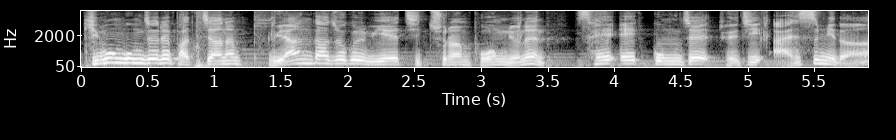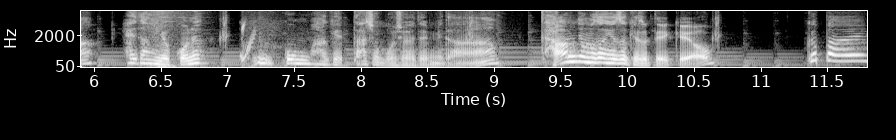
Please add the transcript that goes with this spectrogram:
기본 공제를 받지 않은 부양가족을 위해 지출한 보험료는 세액 공제되지 않습니다. 해당 요건은 꼼꼼하게 따져보셔야 됩니다. 다음 영상에서 계속될게요. 굿바이!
